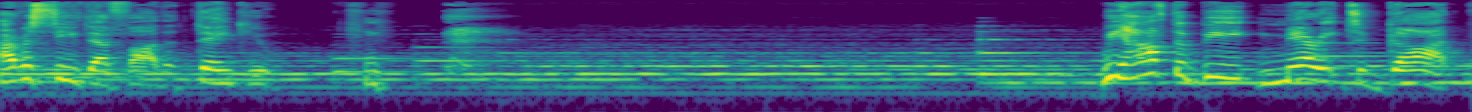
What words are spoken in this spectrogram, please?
I received that, Father. Thank you. we have to be married to God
